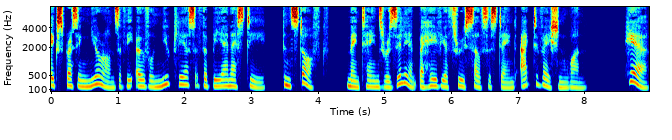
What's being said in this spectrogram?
expressing neurons of the oval nucleus of the BNST, BNSTOF, maintains resilient behavior through self sustained activation 1. Here,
